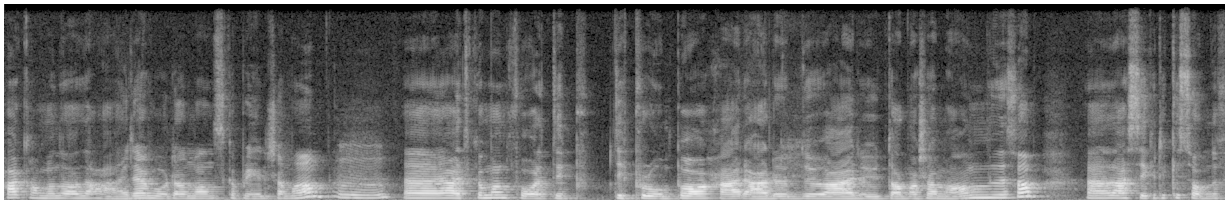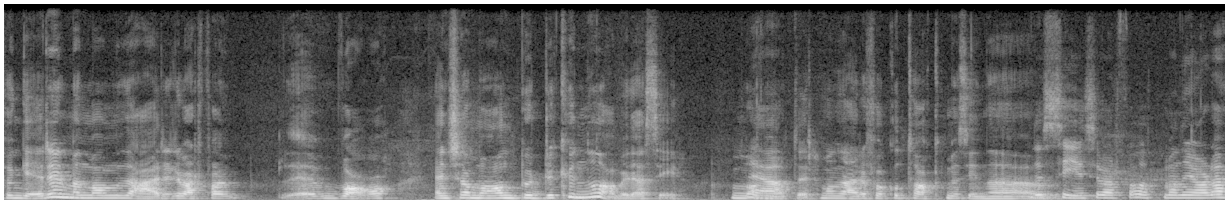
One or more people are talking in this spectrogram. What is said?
her kan man da lære hvordan man skal bli en sjaman. Mm. Uh, jeg vet ikke om man får et dip diplom på 'her er du, du er utdanna sjaman', liksom. Uh, det er sikkert ikke sånn det fungerer, men man lærer i hvert fall hva en sjaman burde kunne, da, vil jeg si. På mange Ja. måter. Man lærer å få kontakt med sine Det sies i hvert fall at man gjør det.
